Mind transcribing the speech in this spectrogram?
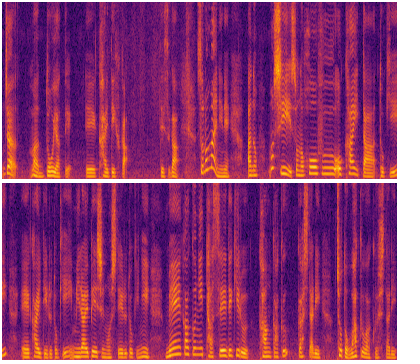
じゃあまあどうやって、えー、変えていくかですがその前にねあのもしその抱負を書いた時、えー、書いている時未来ペーシングをしている時に明確に達成できる感覚がしたりちょっとワクワクしたり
